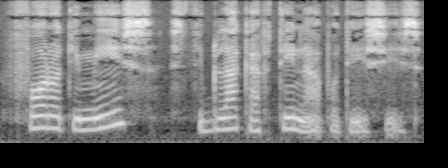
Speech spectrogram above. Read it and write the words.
Φόρο τιμής στην πλάκα αυτή να αποτίσεις.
